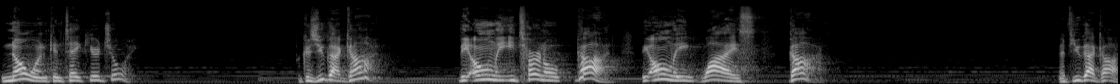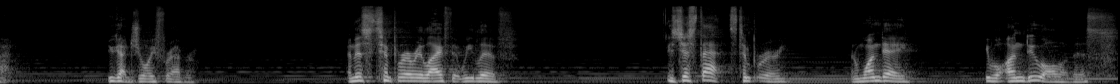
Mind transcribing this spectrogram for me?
No one can take your joy because you got God, the only eternal God, the only wise God. And if you got God, you got joy forever. And this temporary life that we live, it's just that, it's temporary. And one day, He will undo all of this.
